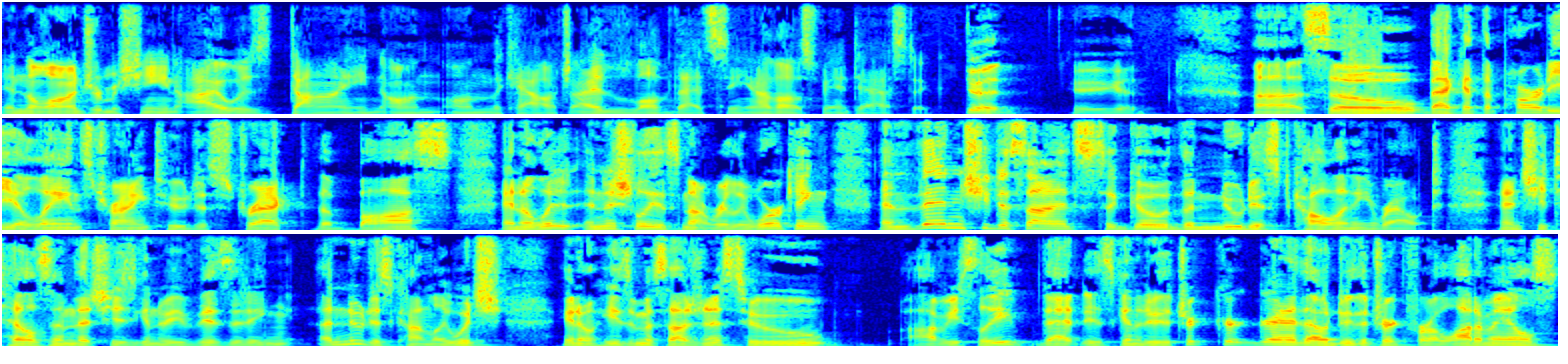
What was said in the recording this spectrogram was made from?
in the laundry machine, I was dying on, on the couch. I love that scene. I thought it was fantastic. Good. Very good. Uh, so back at the party, Elaine's trying to distract the boss, and initially it's not really working. And then she decides to go the nudist colony route, and she tells him that she's going to be visiting a nudist colony, which you know he's a misogynist who obviously that is going to do the trick. Granted, that would do the trick for a lot of males.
